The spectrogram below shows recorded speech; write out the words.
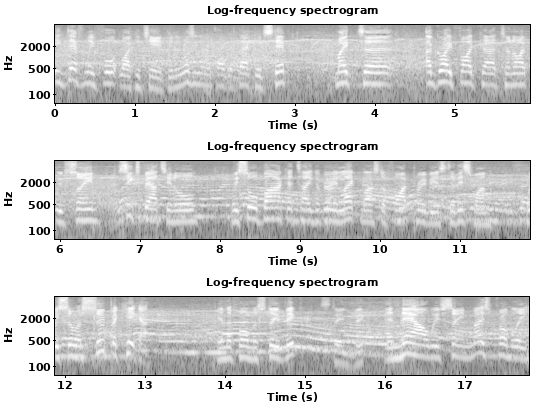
he definitely fought like a champion. He wasn't going to take a backward step. Mate, uh, a great fight card tonight we've seen. Six bouts in all. We saw Barker take a very lacklustre fight previous to this one. We saw a super kicker in the form of Steve Vick. Steve Vick. And now we've seen most probably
